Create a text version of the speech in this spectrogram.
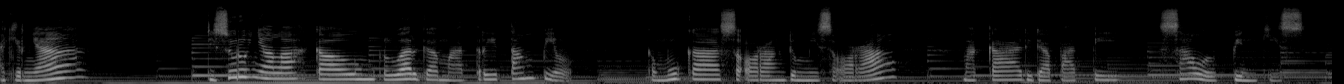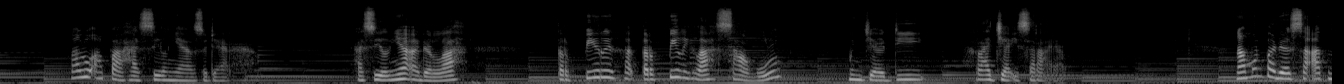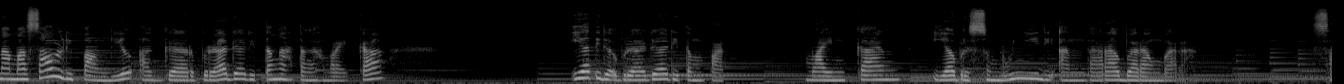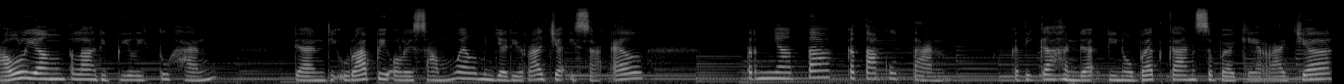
Akhirnya disuruhnyalah kaum keluarga Matri tampil ke muka seorang demi seorang, maka didapati Saul bin. Lalu apa hasilnya, saudara? Hasilnya adalah terpilih terpilihlah Saul menjadi raja Israel. Namun pada saat nama Saul dipanggil agar berada di tengah-tengah mereka, ia tidak berada di tempat, melainkan ia bersembunyi di antara barang-barang. Saul yang telah dipilih Tuhan dan diurapi oleh Samuel menjadi raja Israel ternyata ketakutan ketika hendak dinobatkan sebagai raja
